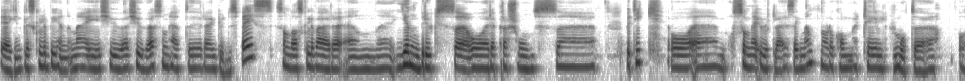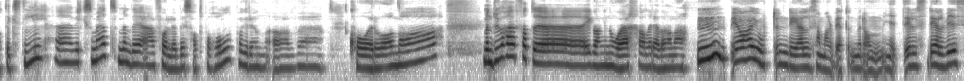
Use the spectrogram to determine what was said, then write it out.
egentlig skulle begynne med i 2020, som heter Good Goodspace. Som da skulle være en eh, gjenbruks- og reparasjonsbutikk. Og eh, også med utleiesegment når det kommer til mote og tekstilvirksomhet, men det er foreløpig satt på hold pga. Eh, korona. Men du har fått eh, i gang noe allerede, Hanna. Mm, jeg har gjort en del samarbeid med dem hittil. Delvis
